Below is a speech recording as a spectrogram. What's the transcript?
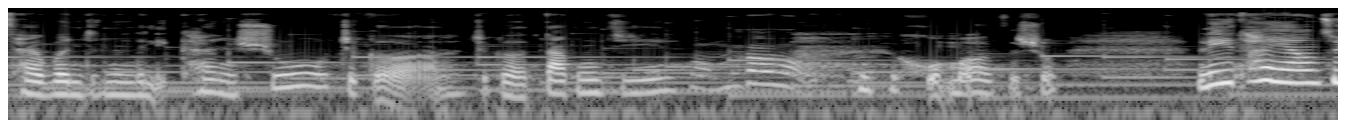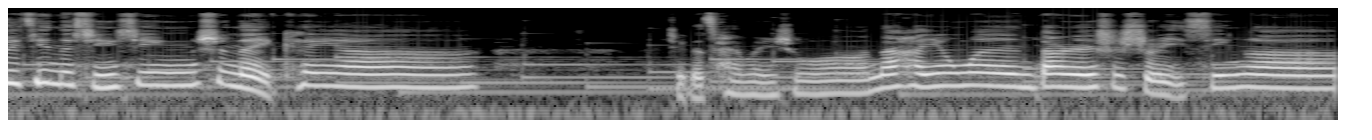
蔡文正在那里看书，这个这个大公鸡红帽红 帽子说，离太阳最近的行星是哪颗呀？这个蔡文说：“那还用问？当然是水星啊！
